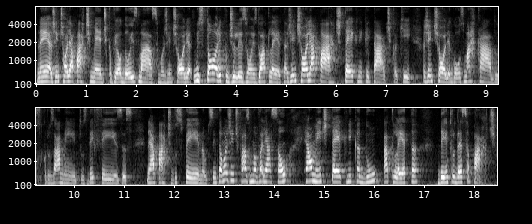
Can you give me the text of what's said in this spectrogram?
né? A gente olha a parte médica, VO2 máximo, a gente olha o histórico de lesões do atleta. A gente olha a parte técnica e tática, que a gente olha gols marcados, cruzamentos, defesas, né, a parte dos pênaltis. Então a gente faz uma avaliação realmente técnica do atleta dentro dessa parte.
